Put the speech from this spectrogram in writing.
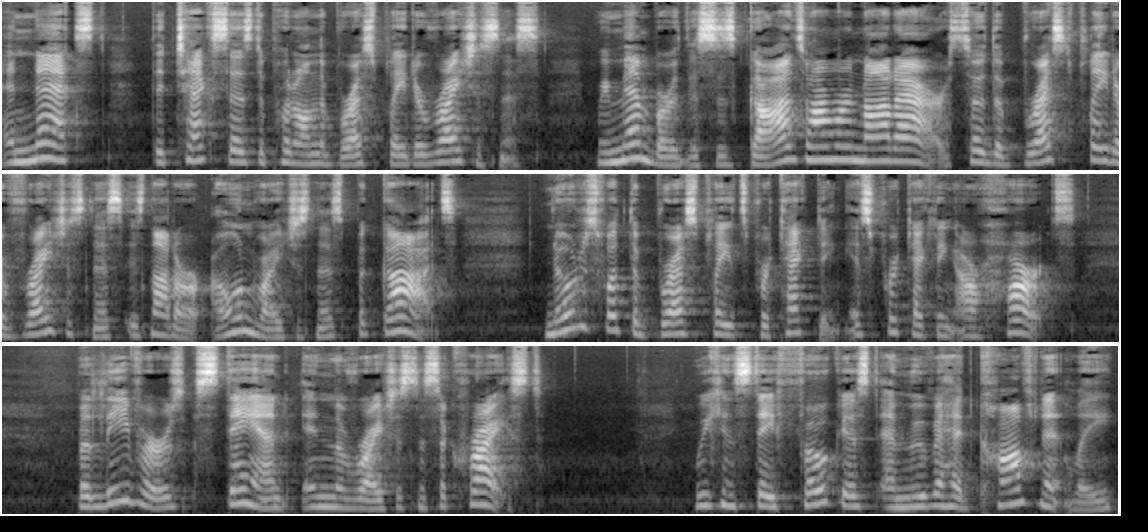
And next, the text says to put on the breastplate of righteousness. Remember, this is God's armor, not ours. So the breastplate of righteousness is not our own righteousness, but God's. Notice what the breastplate's protecting it's protecting our hearts. Believers stand in the righteousness of Christ. We can stay focused and move ahead confidently,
